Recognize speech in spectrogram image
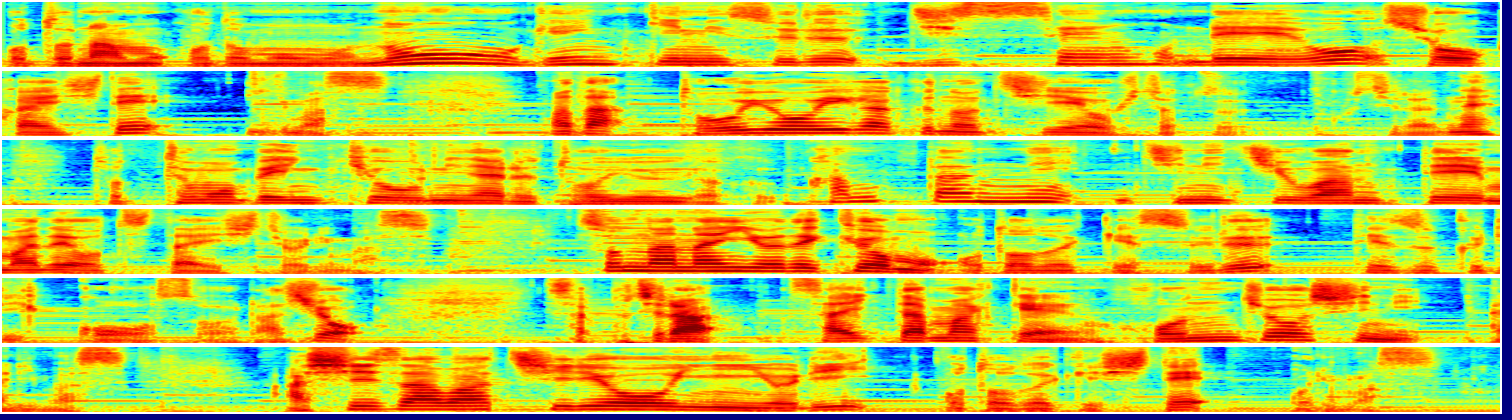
大人も子供も脳を元気にする実践例を紹介していきます。また、東洋医学の知恵を一つ、こちらね、とっても勉強になる東洋医学、簡単に1日ワンテーマでお伝えしております。そんな内容で今日もお届けする手作り酵素ラジオ。さあ、こちら、埼玉県本庄市にあります、芦沢治療院よりお届けしております。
